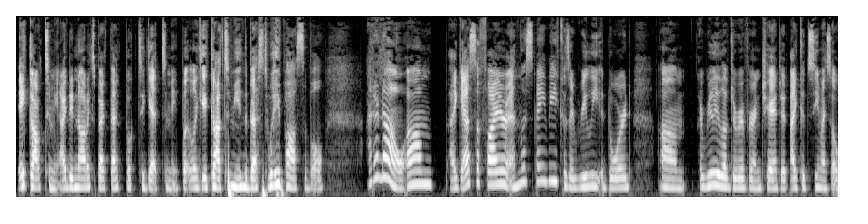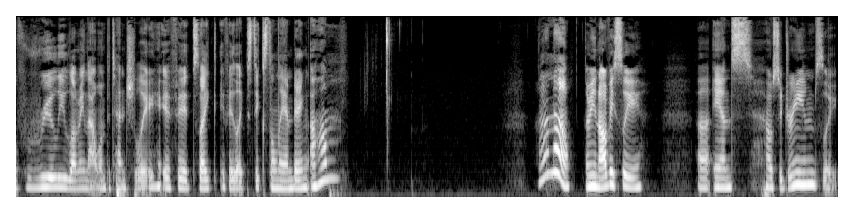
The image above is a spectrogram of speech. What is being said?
it got to me. I did not expect that book to get to me, but like it got to me in the best way possible. I don't know. Um I guess A Fire Endless maybe because I really adored um I really loved A River Enchanted. I could see myself really loving that one potentially if it's like if it like sticks the landing. Um I don't know. I mean, obviously uh Anne's House of Dreams like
